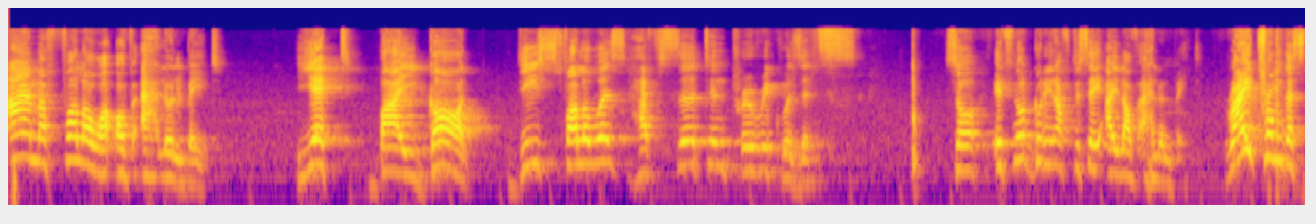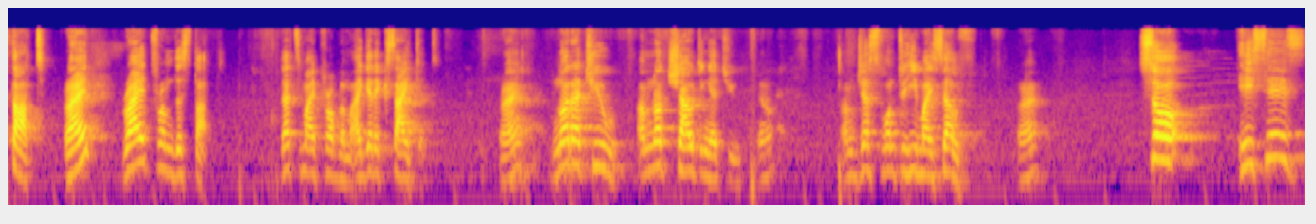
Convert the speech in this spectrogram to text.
I am a follower of Ahlul Bayt. Yet, by God, these followers have certain prerequisites. So it's not good enough to say, I love Ahlul Bayt. Right from the start, right? Right from the start. That's my problem. I get excited, right? Not at you. I'm not shouting at you, you know. I just want to hear myself, right? So he says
